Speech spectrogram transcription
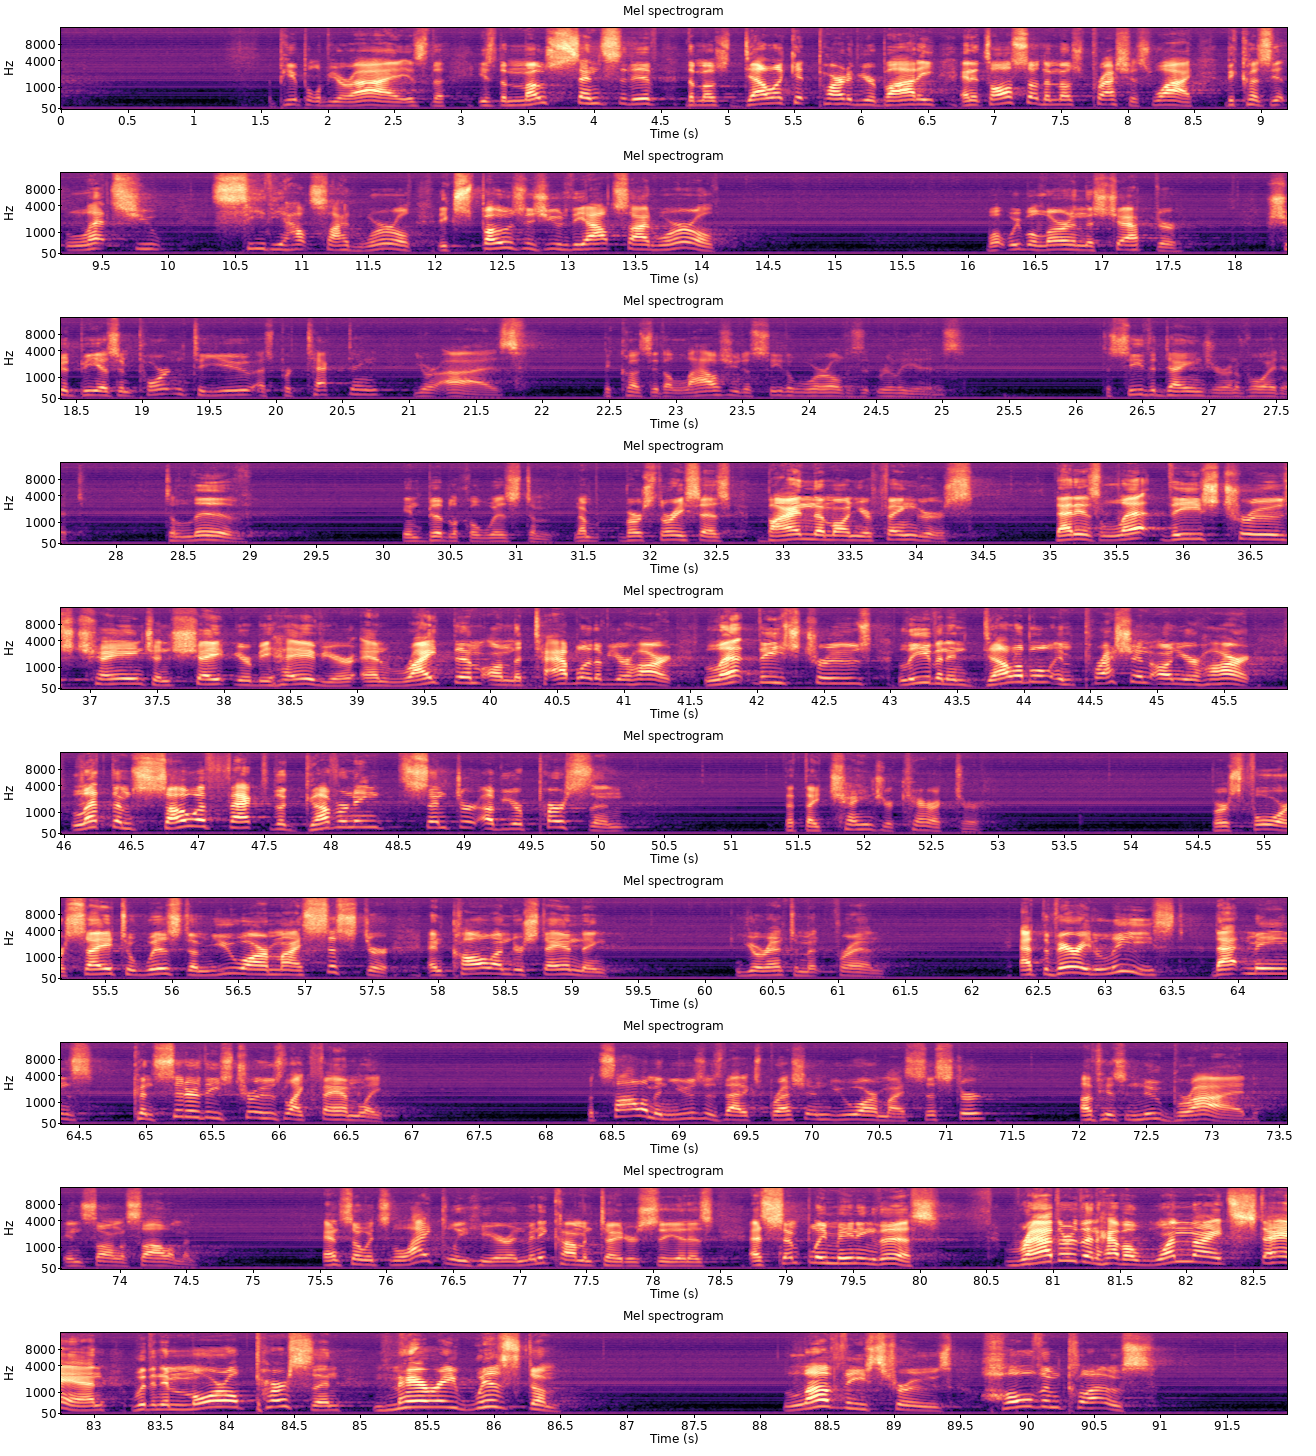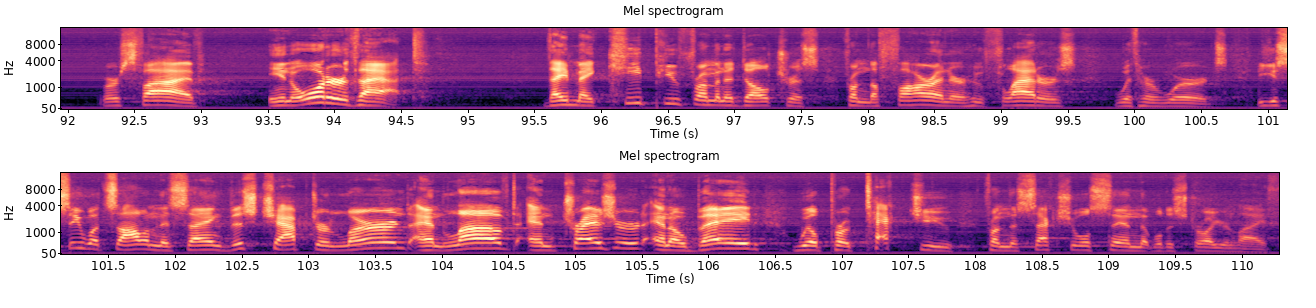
pupil of your eye is the, is the most sensitive, the most delicate part of your body, and it's also the most precious. Why? Because it lets you see the outside world, exposes you to the outside world. What we will learn in this chapter should be as important to you as protecting your eyes because it allows you to see the world as it really is, to see the danger and avoid it, to live in biblical wisdom. Number, verse 3 says, Bind them on your fingers. That is, let these truths change and shape your behavior and write them on the tablet of your heart. Let these truths leave an indelible impression on your heart. Let them so affect the governing center of your person that they change your character. Verse 4 Say to wisdom, You are my sister, and call understanding your intimate friend. At the very least, that means consider these truths like family. But Solomon uses that expression, you are my sister, of his new bride in Song of Solomon. And so it's likely here, and many commentators see it as, as simply meaning this rather than have a one night stand with an immoral person, marry wisdom. Love these truths, hold them close. Verse 5 In order that they may keep you from an adulteress, from the foreigner who flatters with her words. Do you see what Solomon is saying? This chapter, learned and loved and treasured and obeyed, will protect you from the sexual sin that will destroy your life.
